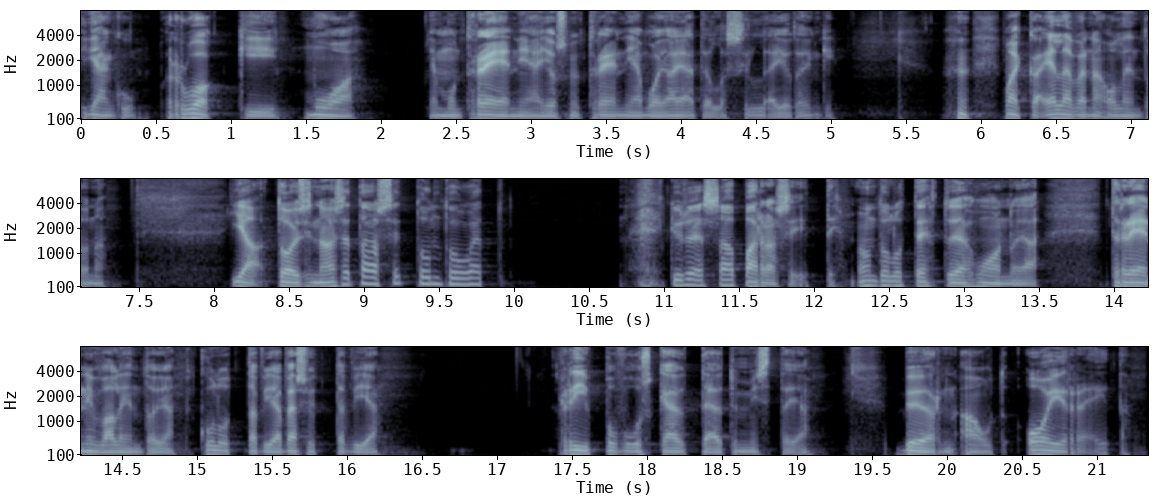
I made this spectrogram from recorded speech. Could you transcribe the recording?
ikään kuin ruokkii mua ja mun treeniä, jos nyt treeniä voi ajatella silleen jotenkin, vaikka elävänä olentona. Ja toisinaan se taas sitten tuntuu, että kyseessä on parasiitti. On tullut tehtyjä huonoja treenivalintoja, kuluttavia, väsyttäviä, riippuvuuskäyttäytymistä ja burnout-oireita –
